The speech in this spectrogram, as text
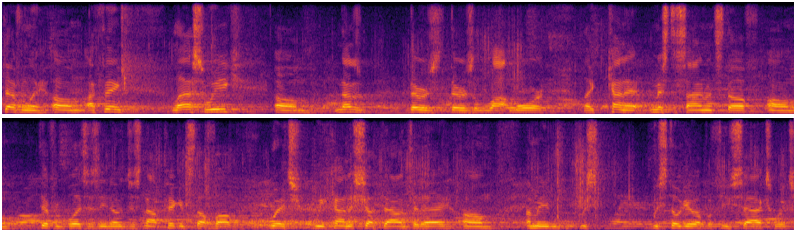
definitely. Um, I think last week, um, as, there was there was a lot more like kind of missed assignment stuff, um, different blitzes. You know, just not picking stuff up, which we kind of shut down today. Um, I mean, we we still gave up a few sacks, which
